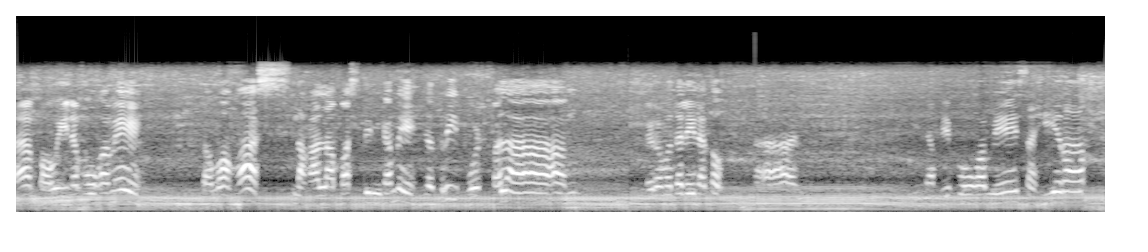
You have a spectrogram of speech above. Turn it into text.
Ah, pauwi na po kami. Sa wakas, nakalabas din kami sa Freeport pa lang. Pero madali na to. Ah, Inabi po kami sa hirap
